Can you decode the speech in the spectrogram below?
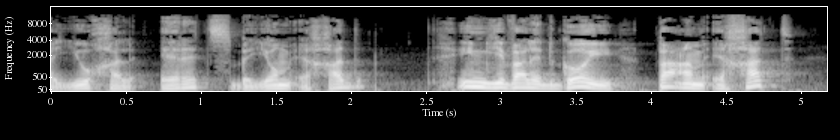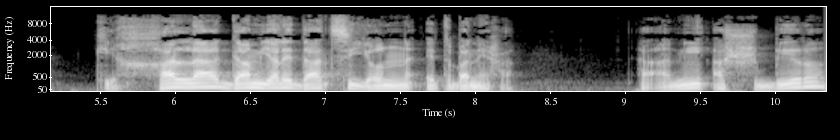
היוכל ארץ ביום אחד? אם יוולד גוי פעם אחת, כי חלה גם ילדה ציון את בניה. האני אשביר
